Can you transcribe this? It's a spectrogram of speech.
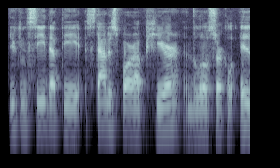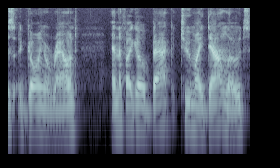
you can see that the status bar up here the little circle is going around and if I go back to my downloads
